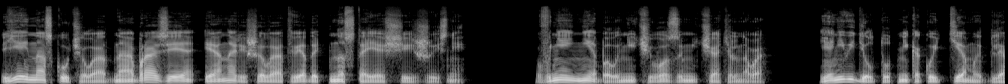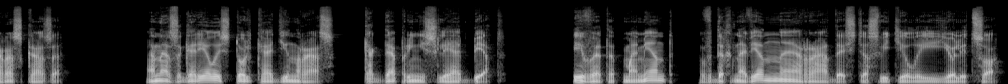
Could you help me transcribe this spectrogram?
Ей наскучило однообразие, и она решила отведать настоящей жизни. В ней не было ничего замечательного. Я не видел тут никакой темы для рассказа. Она загорелась только один раз, когда принесли обед. И в этот момент вдохновенная радость осветила ее лицо.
